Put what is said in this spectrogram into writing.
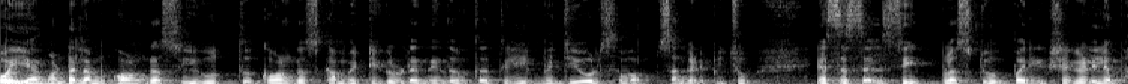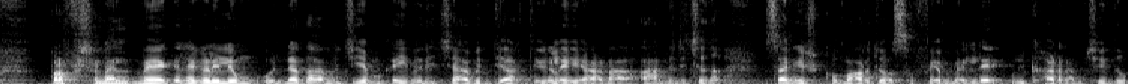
പൊയ്യ മണ്ഡലം കോൺഗ്രസ് യൂത്ത് കോൺഗ്രസ് കമ്മിറ്റികളുടെ നേതൃത്വത്തിൽ വിജയോത്സവം സംഘടിപ്പിച്ചു. S S L C plus two പരീക്ഷകളിലും പ്രൊഫഷണൽ മേഖലകളിലും ഉന്നത വിജയം കൈവരിച്ച വിദ്യാർത്ഥികളെയാണ് ആദരിച്ചത്. Saneesh Kumar Joseph M L A ഉദ്ഘാടനം ചെയ്തു.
